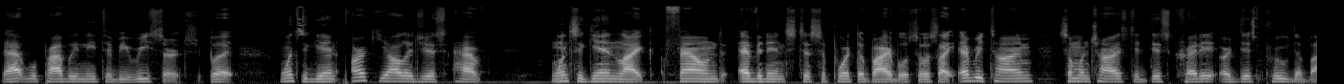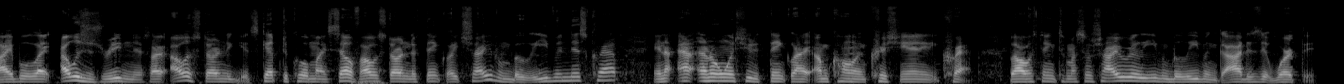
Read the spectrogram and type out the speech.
that will probably need to be researched, but once again, archaeologists have once again like found evidence to support the bible. So it's like every time someone tries to discredit or disprove the bible like i was just reading this. Like i was starting to get skeptical myself. I was starting to think like should i even believe in this crap? And i, I don't want you to think like i'm calling christianity crap. But i was thinking to myself should i really even believe in god? Is it worth it?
